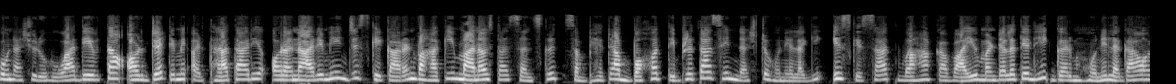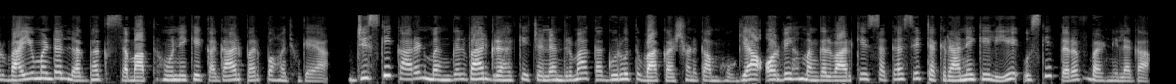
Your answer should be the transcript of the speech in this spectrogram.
होना शुरू हुआ। देवता और डेट में अर्थात आर्य और अनार्य में, जिसके कारण वहाँ की मानवता, संस्कृत सभ्यता बहुत तीव्रता से नष्ट होने लगी। इसके साथ वहाँ का वायुमंडल अत्यधिक गर्म होने लगा और वायुमंडल लगभग समाप्त होने के कगार पर पहुँच गया। जिसके कारण मंगलवार ग्रह के चंद्रमा का गुरुत्वाकर्षण कम हो गया और वह मंगलवार के सतह से टकराने के लिए उसके तरफ़ बढ़ने लगा।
